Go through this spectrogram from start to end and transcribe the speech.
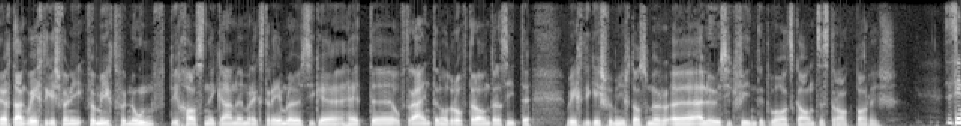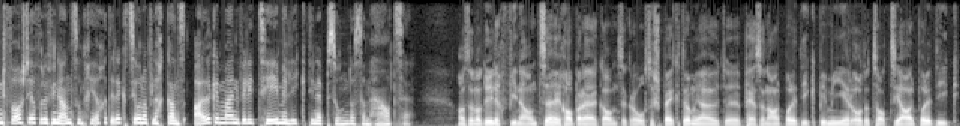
Ja, ich denke, wichtig ist für mich, für mich die Vernunft. Ich habe es nicht gerne, wenn man Extremlösungen hat, äh, auf der einen oder auf der anderen Seite. Wichtig ist für mich, dass man äh, eine Lösung findet, die als Ganzes tragbar ist. Sie sind Vorsteher von der Finanz- und Kirchendirektion, aber vielleicht ganz allgemein, welche Themen liegen Ihnen besonders am Herzen? Also natürlich Finanzen. Ich habe ein ganz grosses Spektrum. Ja, auch die Personalpolitik bei mir oder die Sozialpolitik,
